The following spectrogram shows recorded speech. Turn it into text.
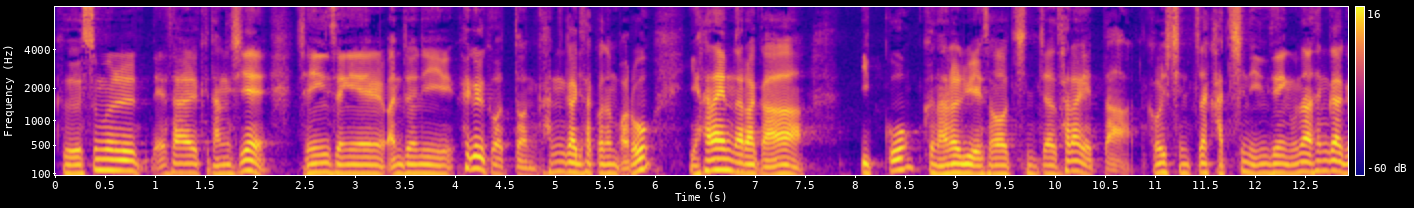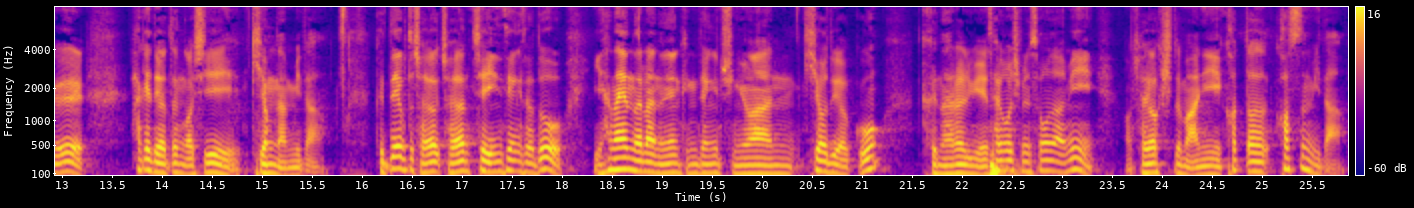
그 24살 그 당시에 제 인생에 완전히 획을 그었던 한 가지 사건은 바로 이 하나님 나라가 있고 그 나라를 위해서 진짜 살아야겠다. 그것이 진짜 가치 있는 인생이구나 생각을 하게 되었던 것이 기억납니다. 그때부터 저, 저한테 인생에서도 이 하나님 나라는 굉장히 중요한 키워드였고 그 나라를 위해 살고 싶은 소원함이 어, 저 역시도 많이 컸다, 컸습니다.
